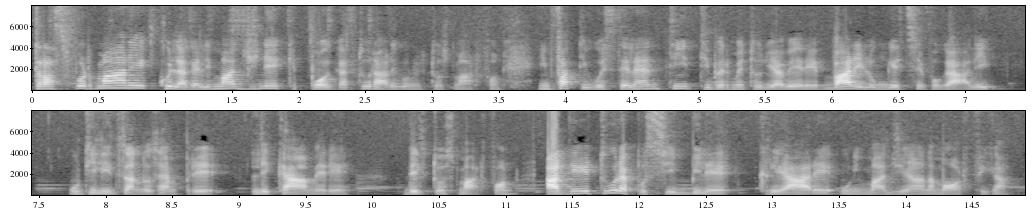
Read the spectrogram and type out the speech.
trasformare quella che è l'immagine che puoi catturare con il tuo smartphone. Infatti queste lenti ti permettono di avere varie lunghezze focali utilizzando sempre le camere del tuo smartphone. Addirittura è possibile creare un'immagine anamorfica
